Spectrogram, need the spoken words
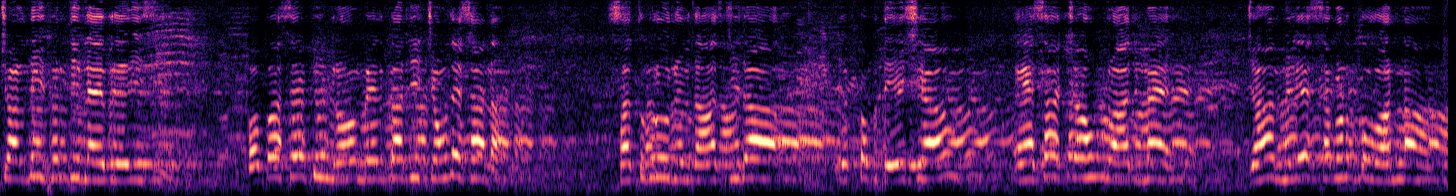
ਚਲਦੀ ਫਿਰਦੀ ਲਾਇਬ੍ਰੇਰੀ ਸੀ। ਬਾਬਾ ਸਾਹਿਬ ਭੀਮਰਾਓ ਅੰਬੇਦਕਰ ਜੀ ਚਾਹੁੰਦੇ ਸਨ, ਸਤਿਗੁਰੂ ਰਵਿਦਾਸ ਜੀ ਦਾ ਇੱਕ ਉਪਦੇਸ਼ ਆ, ਐਸਾ ਚਾਹੂੰ ਰਾਜ ਮੈਂ ਜਹਾਂ ਮਿਲੇ ਸਭਨ ਕੋ ਵਰਨਾ,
